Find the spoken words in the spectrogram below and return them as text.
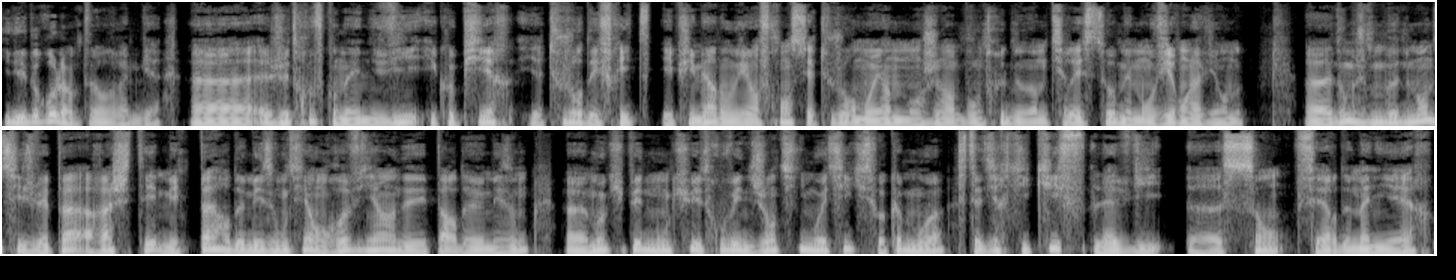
Il est drôle un peu en vrai le gars. Euh, je trouve qu'on a une vie et qu'au pire, il y a toujours des frites. Et puis merde, on vit en France, il y a toujours moyen de manger un bon truc dans un petit resto, même en virant la viande. Euh, donc je me demande si je vais pas racheter mes parts de maison. Tiens, on revient des parts de maison. Euh, M'occuper de mon cul et trouver une gentille moitié qui soit comme moi, c'est-à-dire qui kiffe la vie sans faire de manière,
